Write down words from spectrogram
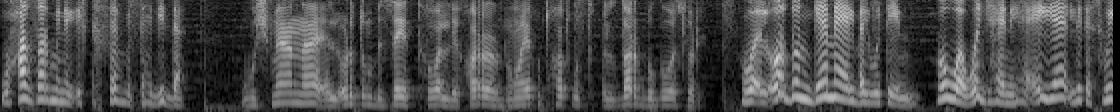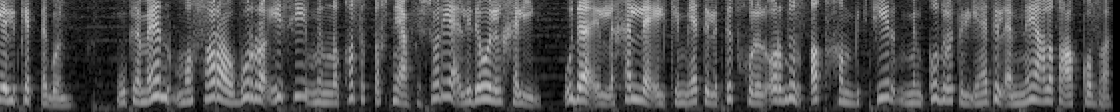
وحذر من الاستخفاف بالتهديد ده. واشمعنى الأردن بالذات هو اللي قرر ان هو ياخد خطوة الضرب جوه سوريا؟ هو الأردن جامع البلوتين هو وجهة نهائية لتسويق الكبتاجون. وكمان مسار عبور رئيسي من نقاط التصنيع في سوريا لدول الخليج. وده اللي خلى الكميات اللي بتدخل الأردن أضخم بكتير من قدرة الجهات الأمنية على تعقبها.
